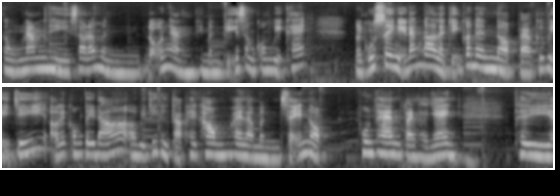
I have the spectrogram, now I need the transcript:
Gần một năm thì sau đó mình đổi ngành thì mình chuyển sang một công việc khác. Mình cũng suy nghĩ đắn đo là chuyện có nên nộp vào cái vị trí ở cái công ty đó ở vị trí thực tập hay không hay là mình sẽ nộp full time toàn thời gian. Thì thì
